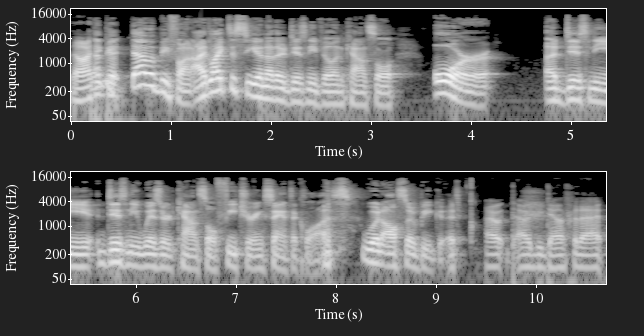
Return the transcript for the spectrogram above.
No, I That'd think be- that that would be fun. I'd like to see another Disney Villain Council or a Disney Disney Wizard Council featuring Santa Claus would also be good. I would, I would be down for that.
